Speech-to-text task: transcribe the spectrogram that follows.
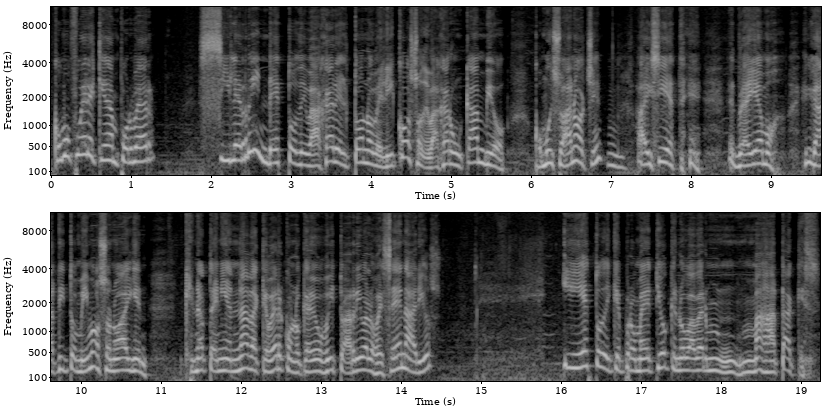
Como fuere, quedan por ver si le rinde esto de bajar el tono belicoso, de bajar un cambio como hizo anoche, mm. ahí sí este, veíamos gatito mimoso, ¿no? Alguien que no tenía nada que ver con lo que habíamos visto arriba en los escenarios. Y esto de que prometió que no va a haber más ataques.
